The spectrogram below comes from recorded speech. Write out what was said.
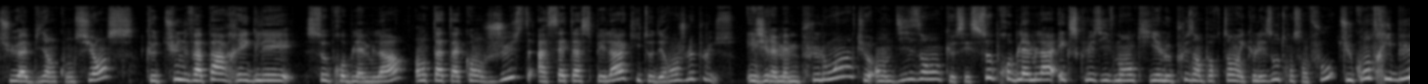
tu as bien conscience que tu ne vas pas régler ce problème-là en t'attaquant juste à cet aspect-là qui te dérange le plus. Et j'irai même plus loin que en disant que c'est ce problème-là exclusivement qui est le plus important et que les autres on s'en fout, tu contribues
